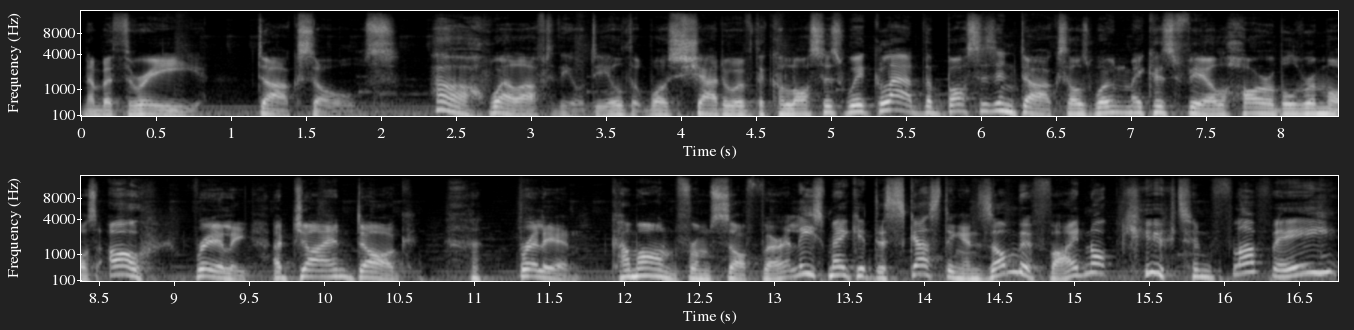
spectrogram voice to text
Number 3 Dark Souls. Oh, well, after the ordeal that was Shadow of the Colossus, we're glad the bosses in Dark Souls won't make us feel horrible remorse. Oh, really? A giant dog? Brilliant. Come on, From Software, at least make it disgusting and zombified, not cute and fluffy.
